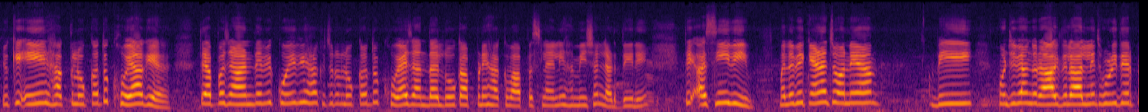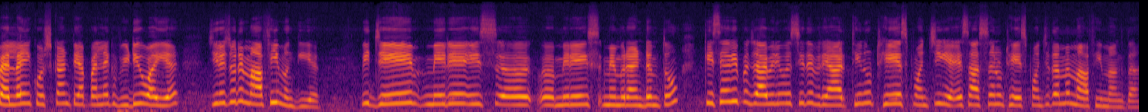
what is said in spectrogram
ਕਿਉਂਕਿ ਇਹ ਹੱਕ ਲੋਕਾਂ ਤੋਂ ਖੋਇਆ ਗਿਆ ਹੈ। ਤੇ ਆਪਾਂ ਜਾਣਦੇ ਵੀ ਕੋਈ ਵੀ ਹੱਕ ਜਦੋਂ ਲੋਕਾਂ ਤੋਂ ਖੋਇਆ ਜਾਂਦਾ, ਲੋਕ ਆਪਣੇ ਹੱਕ ਵਾਪਸ ਲੈਣ ਲਈ ਹਮੇਸ਼ਾ ਲੜਦੇ ਨੇ। ਤੇ ਅਸੀਂ ਵੀ ਮਤਲਬ ਇਹ ਕਹਿਣਾ ਚਾਹੁੰਦੇ ਆ ਵੀ ਹੁਣ ਜਿਵੇਂ ਅਨੁਰਾਗ ਦਲਾਲ ਨੇ ਥੋੜੀ ਦੇਰ ਪਹਿਲਾਂ ਹੀ ਕੁਝ ਘੰਟਿਆਂ ਪਹਿਲਾਂ ਇੱਕ ਵੀਡੀਓ ਆਈ ਹੈ, ਜਿਹਦੇ 'ਚ ਉਹਨੇ ਮਾਫੀ ਮੰਗੀ ਹੈ। ਵੀ ਜੇ ਮੇਰੇ ਇਸ ਮੇਰੇ ਇਸ ਮੈਮੋਰੈਂਡਮ ਤੋਂ ਕਿਸੇ ਵੀ ਪੰਜਾਬ ਯੂਨੀਵਰਸਿਟੀ ਦੇ ਵਿਦਿਆਰਥੀ ਨੂੰ ਠੇਸ ਪਹੁੰਚੀ ਹੈ ਇਸ ਆਸਨ ਨੂੰ ਠੇਸ ਪਹੁੰਚੀ, ਤਾਂ ਮੈਂ ਮਾਫੀ ਮੰਗਦਾ।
